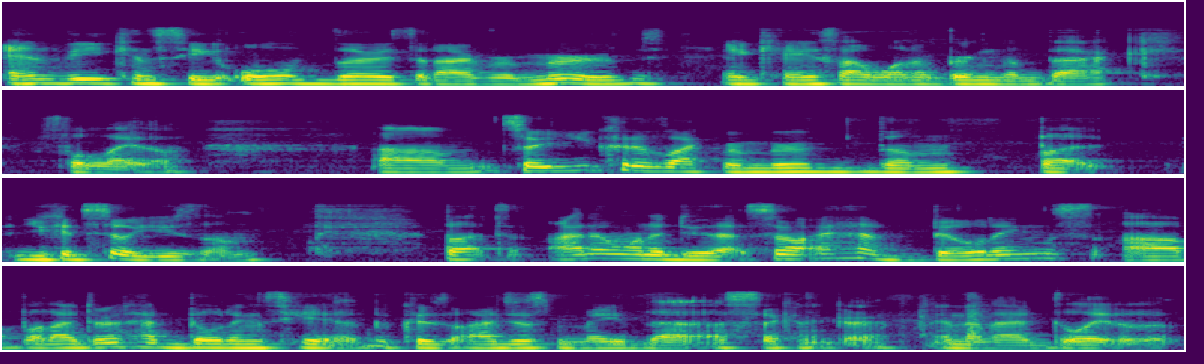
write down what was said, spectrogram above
ENVI can see all of those that I've removed in case I want to bring them back for later. Um, so you could have like removed them, but you could still use them. But I don't want to do that. So I have buildings, uh, but I don't have buildings here because I just made that a second ago and then I deleted it.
